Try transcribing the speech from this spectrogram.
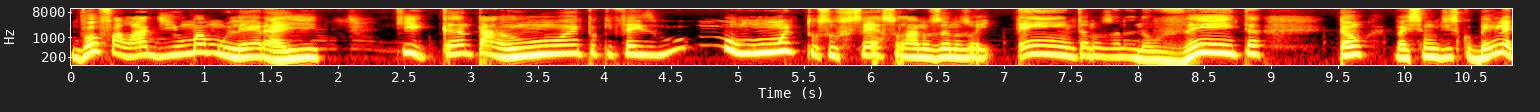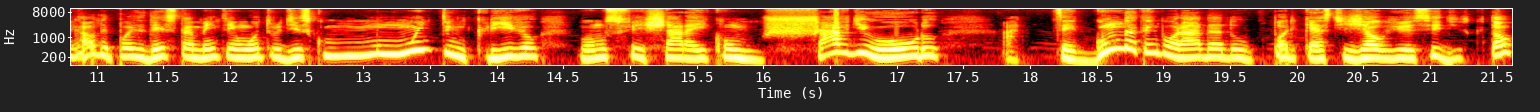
Vou falar de uma mulher aí que canta muito, que fez muito sucesso lá nos anos 80, nos anos 90. Então, vai ser um disco bem legal. Depois desse também tem um outro disco muito incrível. Vamos fechar aí com chave de ouro a segunda temporada do podcast Já Ouviu Esse Disco. Então,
